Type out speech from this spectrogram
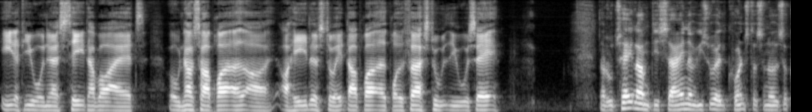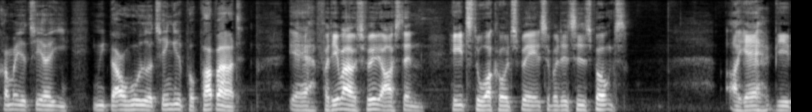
en af de universiteter, hvor at ungdomsoprøret og, og hele studenteroprøret brød først ud i USA. Når du taler om design og visuel kunst og sådan noget, så kommer jeg til at i, i mit baghoved og tænke på pop art. Ja, for det var jo selvfølgelig også den helt store kunstbevægelse på det tidspunkt. Og ja, de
